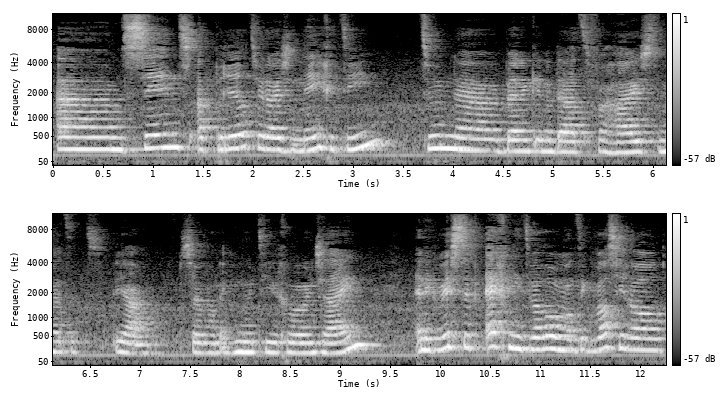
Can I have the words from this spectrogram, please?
Ehm, sinds april 2019. Toen eh, ben ik inderdaad verhuisd met het, ja, zo van ik moet hier gewoon zijn. En ik wist ook echt niet waarom, want ik was hier al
